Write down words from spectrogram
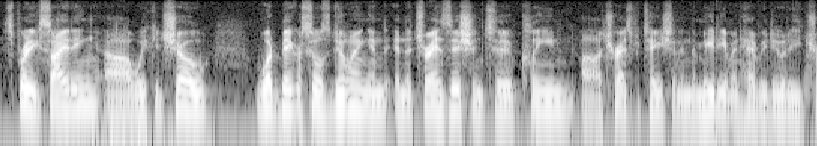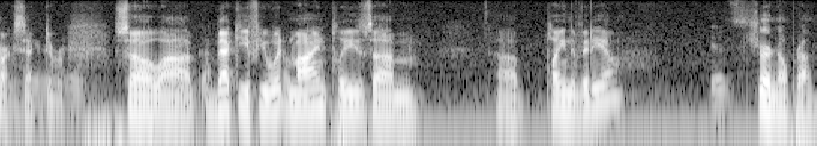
it's pretty exciting. Uh, we could show what Bakersfield's doing in, in the transition to clean uh, transportation in the medium and heavy duty truck sector. So uh, Becky, if you wouldn't mind, please um, uh, playing the video. Is, Sure, no problem.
